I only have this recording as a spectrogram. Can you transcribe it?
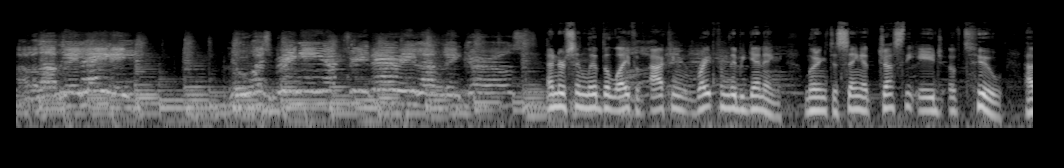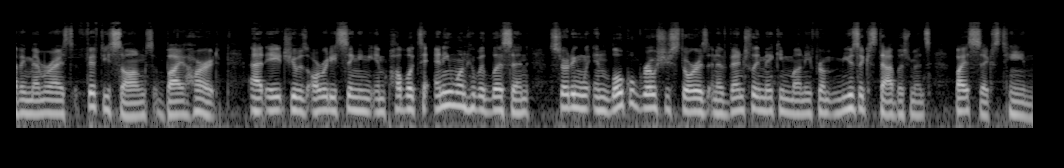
of a lovely lady who was bringing up three very lovely girls. Henderson lived a life of acting right from the beginning, learning to sing at just the age of two, having memorized 50 songs by heart. At eight, she was already singing in public to anyone who would listen, starting in local grocery stores and eventually making money from music establishments by 16.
